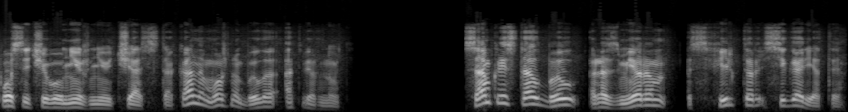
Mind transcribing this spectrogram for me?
после чего нижнюю часть стакана можно было отвернуть. Сам кристалл был размером с фильтр сигареты.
